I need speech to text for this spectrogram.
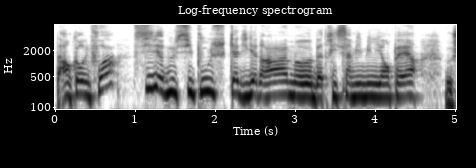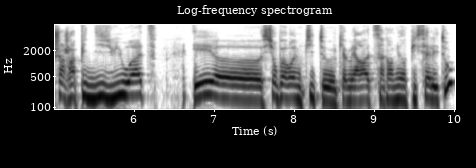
bah, encore une fois, 6,6 pouces, 4 Go de RAM, euh, batterie 5000 mAh, euh, charge rapide 18 watts, et euh, si on peut avoir une petite caméra de 50 millions de pixels et tout,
